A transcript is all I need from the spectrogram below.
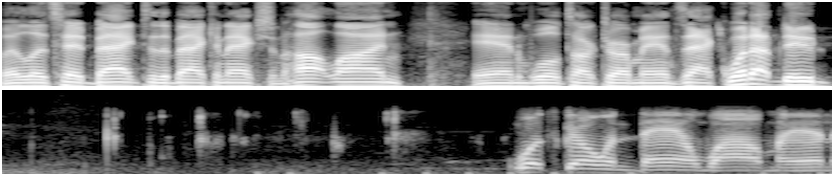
But let's head back to the Back in Action hotline and we'll talk to our man, Zach. What up, dude? What's going down, wild man?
